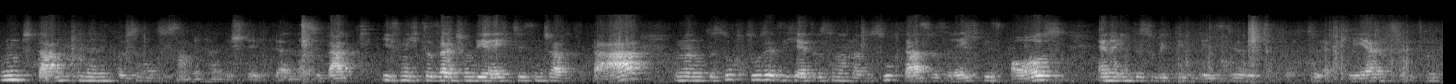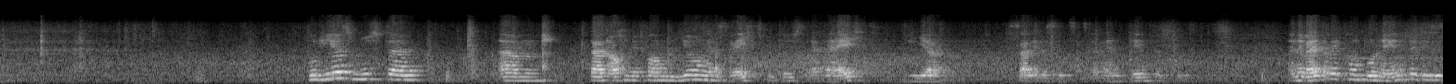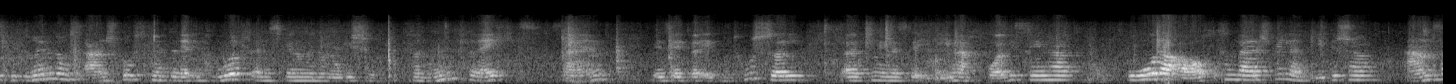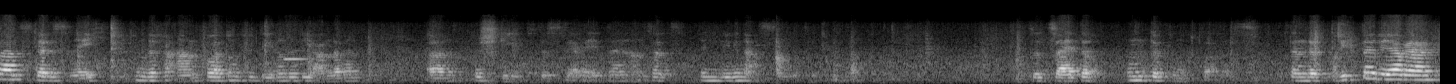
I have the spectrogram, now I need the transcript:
und dann in einen größeren Zusammenhang gestellt werden. Also da ist nicht sozusagen schon die Rechtswissenschaft da und man untersucht zusätzlich etwas, sondern man versucht das, was Recht ist, aus einer Intersubjektivitätstheorie zu erklären, zu begründen. Aus müsste ähm, dann auch eine Formulierung eines Rechtsbegriffs erreicht werden. Ich sage das jetzt rein tentativ. Eine weitere Komponente dieses Begründungsanspruchs könnte der Entwurf eines phänomenologischen Vernunftrechts sein, wie es etwa Edmund Husserl äh, zumindest der Idee nach vorgesehen hat, oder auch zum Beispiel ein ethischer Ansatz, der das Recht von der Verantwortung für den oder die anderen versteht. Das wäre etwa ein Ansatz, den Levinas So zweiter Unterpunkt war das. Dann der dritte wäre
